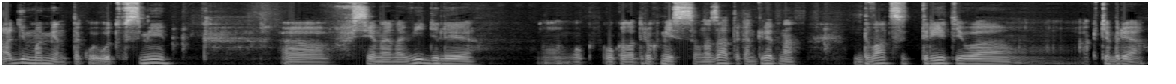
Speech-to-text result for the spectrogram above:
один момент такой. Вот в СМИ э, все, наверное, видели э, около трех месяцев назад, а конкретно 23 октября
